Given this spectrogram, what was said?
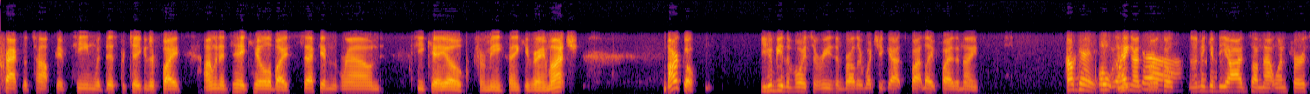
crack the top 15 with this particular fight. I'm going to take Hill by second round TKO for me. Thank you very much. Marco, you be the voice of reason, brother. What you got? Spotlight fight of the night. Okay. Oh, hang on, Marco. uh, Let me give the odds on that one first.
